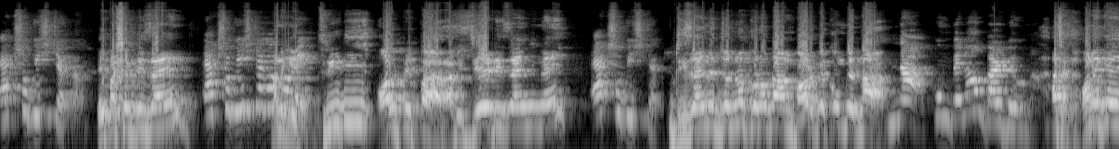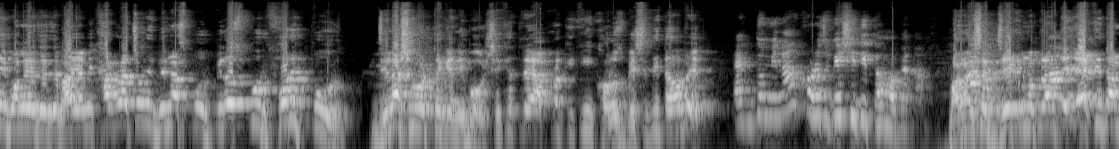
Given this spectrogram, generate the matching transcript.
একশো বিশ টাকা। এই পাশের ডিজাইন একশো বিশ টাকা মানে কি করে। থ্রি অল পেপার আমি যে ডিজাইন নেই একশো বিশ টাকা। ডিজাইনের জন্য কোনো দাম বাড়বে কমবে না? না কমবে না বাড়বেও না। আচ্ছা অনেকেই বলে যে যে ভাই আমি খাগড়াছড়ি দিনাজপুর পিরোজপুর ফরিদপুর জেলা শহর থেকে নিব। সেক্ষেত্রে আপনাকে কি খরচ বেশি দিতে হবে? একদমই না খরচ বেশি দিতে হবে না। বাংলাদেশের যে কোনো প্রান্তে একই দাম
